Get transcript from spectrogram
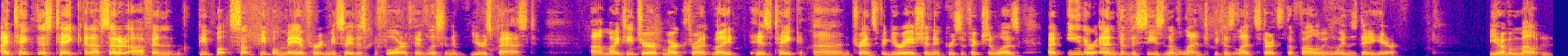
I take this take, and I've said it often. People, some people may have heard me say this before if they've listened to years past. Uh, my teacher, Mark Throntveit, his take on transfiguration and crucifixion was at either end of the season of Lent, because Lent starts the following Wednesday here, you have a mountain.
